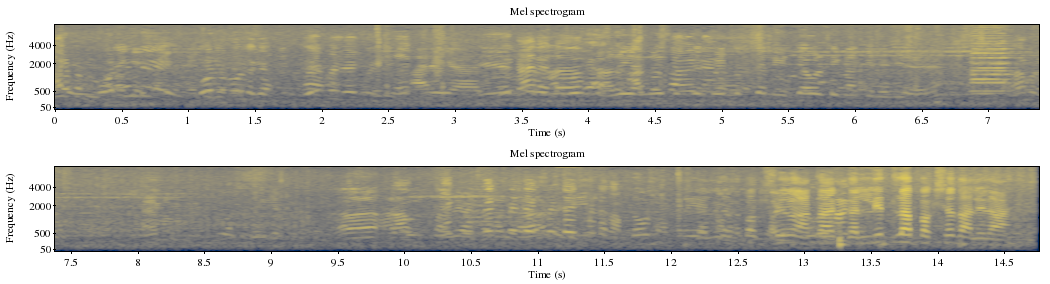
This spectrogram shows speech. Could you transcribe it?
झालं सावे यांनी तुमच्या थेट तुमच्या नेत्यावर टीका केलेली आहे पक्ष आता गल्लीतला पक्ष झालेला आहे.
